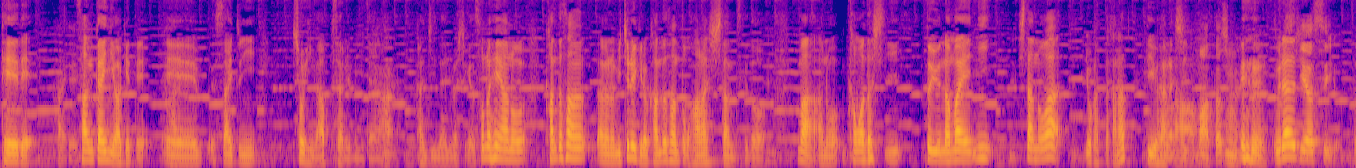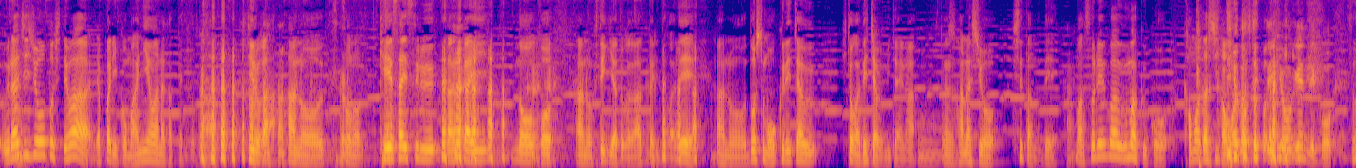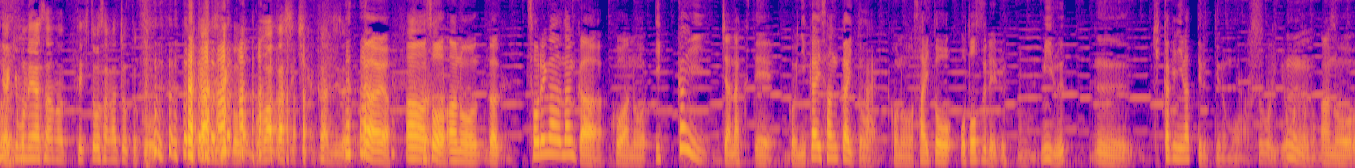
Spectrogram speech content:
体ではい。え3回に分けて、えーサイトに商品がアップされるみたいなはい。感じになりましたけどその辺あの神田さんあの道の駅の神田さんとも話したんですけど、まああの釜出しという名前にしたのは良かったかなっていう話。あーまあ確かに、うん。裏聞きやすいよね。裏事情としてはやっぱりこう間に合わなかったりとかっていうのがあの その掲載する段階のこう あの不手際とかがあったりとかであのどうしても遅れちゃう人が出ちゃうみたいな、うん。うん話をしてたので、はい。まあ、それがうまくこう釜出しってい釜うこと。って表現でこそう。う焼き物屋さんの適当さがちょっとこういい感じでこうごまかし聞く感じだよね。いやいやあーそうあのだそれがなんかこうあの1回じゃなくてこう2回3回とはい。このサイトを訪れる、うん。見る、うん、きっかけになってるっていうのもすごい良かったとう思います、ん、あの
